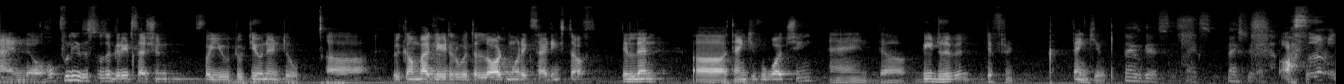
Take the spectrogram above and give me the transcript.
and uh, hopefully, this was a great session for you to tune into. we'll come back later with a lot more exciting stuff. Till then, thank you for watching, and be driven differently. Thank you. Thanks, guys. Thanks. Thanks, Jay. Awesome.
